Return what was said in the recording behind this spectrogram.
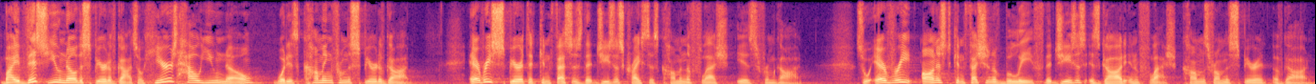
By this you know the Spirit of God. So here's how you know what is coming from the Spirit of God. Every spirit that confesses that Jesus Christ has come in the flesh is from God. So every honest confession of belief that Jesus is God in flesh comes from the Spirit of God.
